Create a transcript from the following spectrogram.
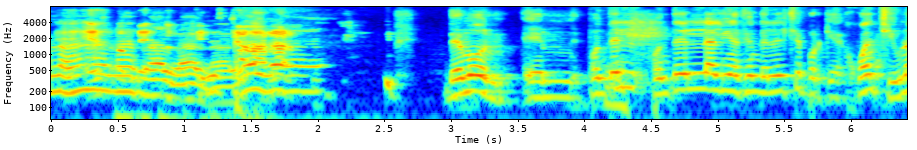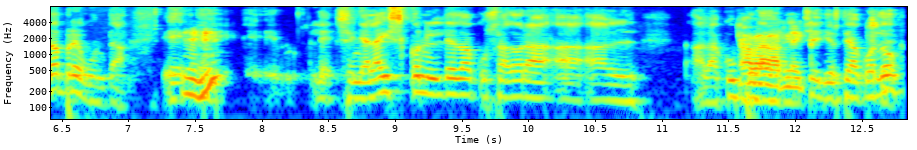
La, es la, donde la, la, tienes la, que la, agarrar. la. Demon, em, ponte, el- ponte la alineación del Elche porque, Juanchi, una pregunta. Eh, eh, eh, le señaláis con el dedo acusador a, a- al- a la cúpula del. Elche, yo estoy de acuerdo.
